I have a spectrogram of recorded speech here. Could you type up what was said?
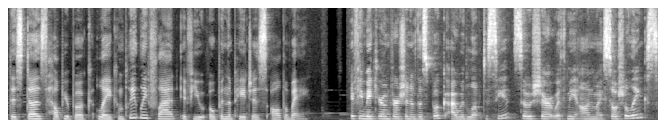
this does help your book lay completely flat if you open the pages all the way. If you make your own version of this book, I would love to see it, so share it with me on my social links.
